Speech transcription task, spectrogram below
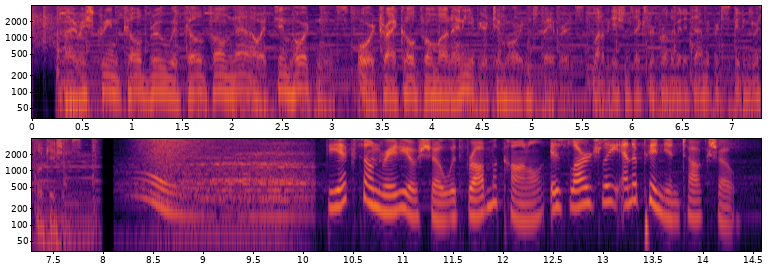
Irish cream cold brew with cold foam now at Tim Hortons. Or try cold foam on any of your Tim Hortons favorites. Modifications extra for a limited time at participating U.S. locations. The X Zone Radio Show with Rob McConnell is largely an opinion talk show.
